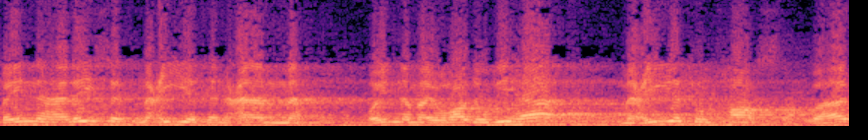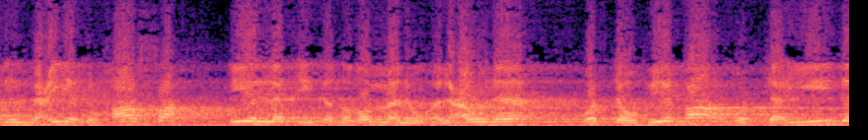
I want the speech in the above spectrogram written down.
فإنها ليست معية عامة وإنما يراد بها معية خاصة. وهذه المعية الخاصة هي التي تتضمن العون والتوفيق والتأييد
